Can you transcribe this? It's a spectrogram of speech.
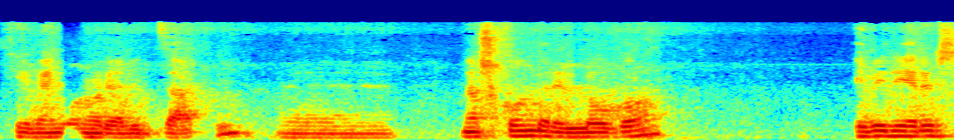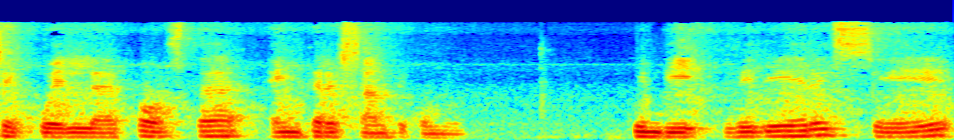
che vengono realizzati, eh, nascondere il logo e vedere se quel post è interessante comunque. Quindi vedere se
